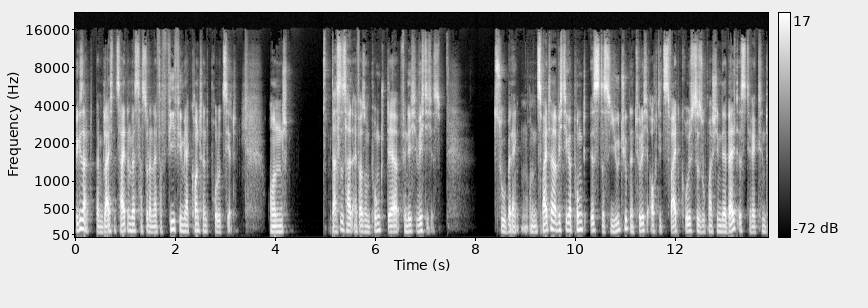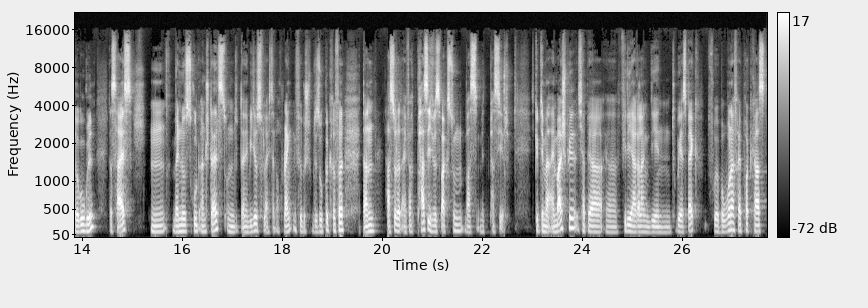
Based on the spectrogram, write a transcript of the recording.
wie gesagt, beim gleichen Zeitinvest hast du dann einfach viel, viel mehr Content produziert. Und das ist halt einfach so ein Punkt, der, finde ich, wichtig ist zu bedenken. Und ein zweiter wichtiger Punkt ist, dass YouTube natürlich auch die zweitgrößte Suchmaschine der Welt ist, direkt hinter Google. Das heißt, hm, wenn du es gut anstellst und deine Videos vielleicht dann auch ranken für bestimmte Suchbegriffe, dann hast du dort einfach passives Wachstum, was mit passiert. Ich gebe dir mal ein Beispiel. Ich habe ja viele Jahre lang den Tobias Beck, früher Bewohnerfrei Podcast,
